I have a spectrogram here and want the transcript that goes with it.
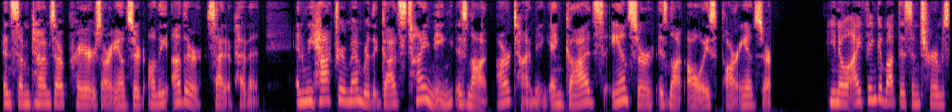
And sometimes our prayers are answered on the other side of heaven. And we have to remember that God's timing is not our timing and God's answer is not always our answer. You know, I think about this in terms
